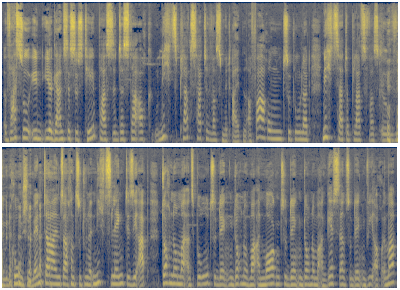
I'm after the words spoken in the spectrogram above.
was so in ihr ganzes System passte, dass da auch nichts Platz hatte, was mit alten Erfahrungen zu tun hat. Nichts hatte Platz, was irgendwie mit komischen mentalen Sachen zu tun hat. Nichts lenkte sie ab, doch nochmal ans Büro zu denken, doch nochmal an morgen zu denken, doch nochmal an gestern zu denken, wie auch immer.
